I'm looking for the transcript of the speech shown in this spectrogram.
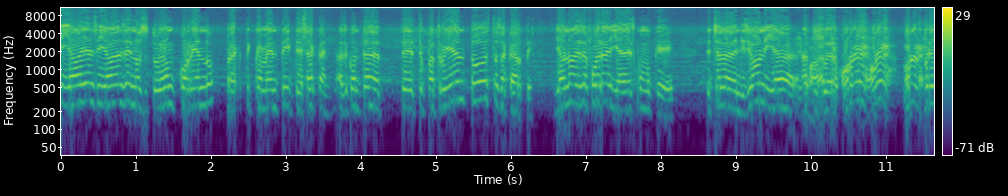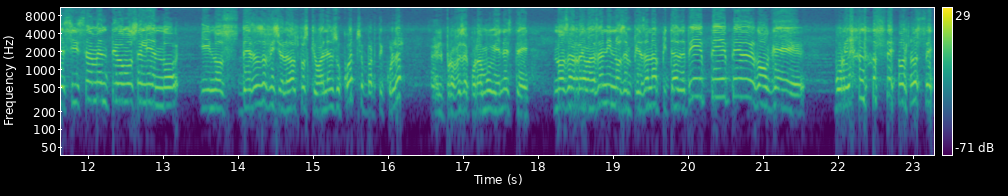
y ya váyanse, ya váyanse, nos estuvieron corriendo prácticamente y te sacan, haz de cuenta, te, te patrullan todo hasta sacarte, ya una vez afuera ya es como que te echan la bendición y ya Y a tu suerte. órale, órale, órale. precisamente vamos saliendo y nos de esos aficionados pues que van en su coche particular. El profe se acuerda muy bien, este, nos arrebasan y nos empiezan a pitar de pi, pi, pi, como que burlándose o no sé.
